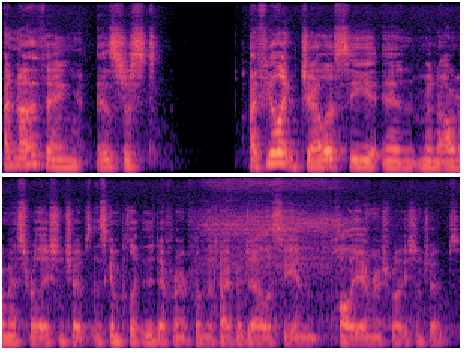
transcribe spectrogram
another thing is just, I feel like jealousy in monogamous relationships is completely different from the type of jealousy in polyamorous relationships.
